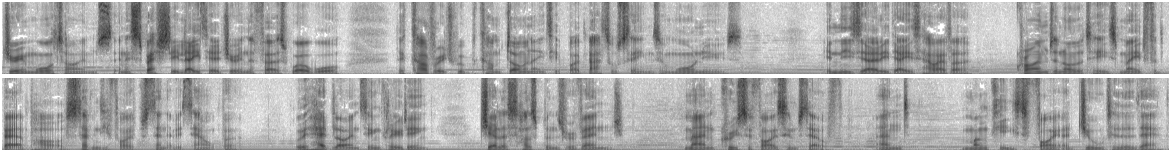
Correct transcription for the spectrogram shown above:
During war times, and especially later during the First World War, the coverage would become dominated by battle scenes and war news. In these early days, however, crimes and oddities made for the better part of 75% of its output, with headlines including Jealous Husband's Revenge, Man Crucifies Himself, and Monkeys Fight a Duel to the Death.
